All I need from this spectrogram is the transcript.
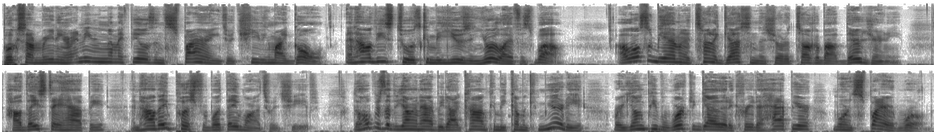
books I'm reading, or anything that I feel is inspiring to achieving my goal, and how these tools can be used in your life as well. I'll also be having a ton of guests on the show to talk about their journey, how they stay happy, and how they push for what they want to achieve. The hope is that the YoungandHappy.com can become a community where young people work together to create a happier, more inspired world.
